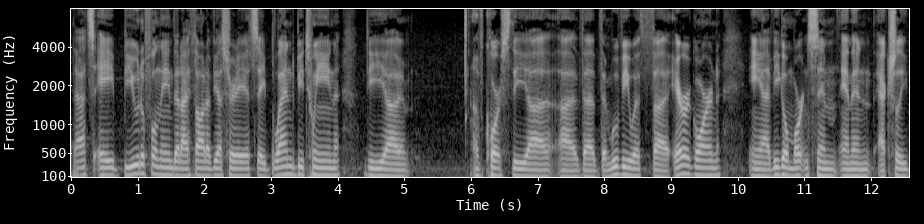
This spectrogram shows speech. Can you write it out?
That's a beautiful name that I thought of yesterday. It's a blend between the, uh, of course, the the the movie with Aragorn and Viggo Mortensen, and then actually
